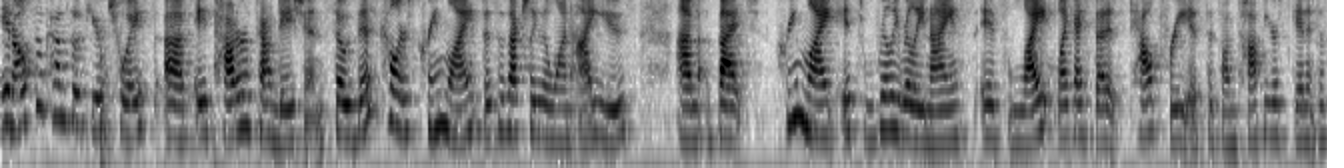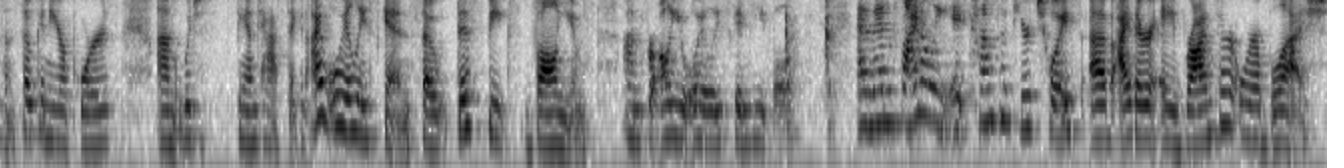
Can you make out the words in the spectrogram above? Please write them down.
it also comes with your choice of a powdered foundation. So this color is Cream Light. This is actually the one I use, um, but Cream Light, it's really, really nice. It's light, like I said, it's talc free. It sits on top of your skin. It doesn't soak into your pores, um, which is fantastic. And I have oily skin, so this speaks volumes um, for all you oily skin people. And then finally, it comes with your choice of either a bronzer or a blush.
